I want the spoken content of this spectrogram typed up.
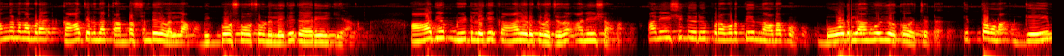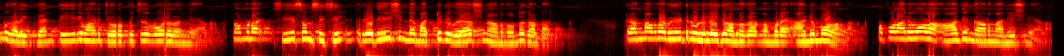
അങ്ങനെ നമ്മുടെ കാത്തിരുന്ന കണ്ടസ്റ്റന്റുകളെല്ലാം ബിഗ് ബോസ് ഹൗസ് റൂണിലേക്ക് കയറിയിരിക്കുകയാണ്. ആദ്യം വീട്ടിലേക്ക് കാലെടുത്ത് വെച്ചത് അനീഷാണ്. അനീഷിന്റെ ഒരു പ്രവൃത്തിയും നടപ്പും ബോഡി ലാംഗ്വേജും ഒക്കെ വെച്ചിട്ട് ഇത്തവണ ഗെയിം കളിക്കാൻ തീരുമാനിച്ചുറപ്പിച്ചതുപോലെ തന്നെയാണ്. നമ്മുടെ സീസൺ സിക്സിൽ രതീഷിന്റെ മറ്റൊരു വേർഷനാണെന്നൊന്ന് കണ്ടാൽ. രണ്ടാമത്തെ വീട്ടിനുള്ളിലേക്ക് വന്നത് നമ്മുടെ അനുമോളാണ്. അപ്പോൾ അനുമോള ആദ്യം കാണുന്ന അനീഷിനെയാണ്.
